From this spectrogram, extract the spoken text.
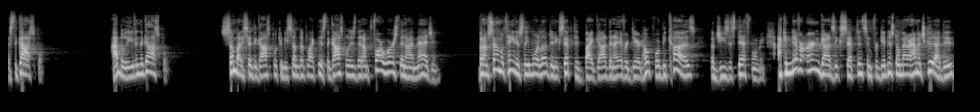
That's the gospel. I believe in the gospel. Somebody said the gospel can be summed up like this The gospel is that I'm far worse than I imagined, but I'm simultaneously more loved and accepted by God than I ever dared hope for because of Jesus' death for me. I can never earn God's acceptance and forgiveness, no matter how much good I do.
